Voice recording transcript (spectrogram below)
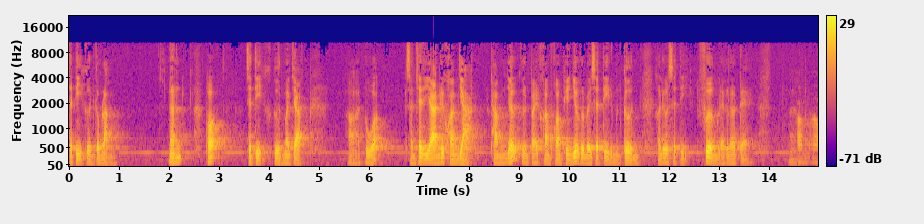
สติเกินกำลัง นั้นเพราะสติเกิดมาจากตัวสัญชาตญาณด้วยความอยากทำเยอะเกินไปความความเพียรเยอะเกินไปสติมันเกินเขาเรียกว่าสติเฟื่องอะไรก็แล้วแต่ทำเอา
